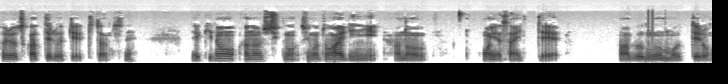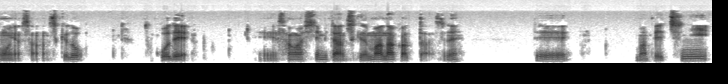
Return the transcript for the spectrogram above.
それを使ってるって言ってたんですね。で、昨日、あの、仕事帰りに、あの、本屋さん行って、まあ、文具も売ってる本屋さんなんですけど、そこで、えー探してみたんですけど、まあ、なかったんですね。で、まあ、別に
